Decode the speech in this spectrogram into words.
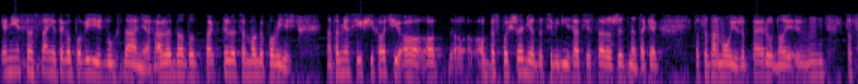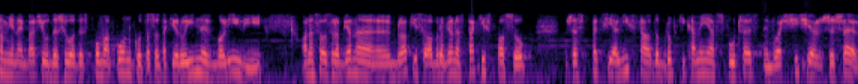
Ja nie jestem w stanie tego powiedzieć w dwóch zdaniach, ale no to tak tyle, co mogę powiedzieć. Natomiast jeśli chodzi o, o, o bezpośrednio te cywilizacje starożytne, tak jak to, co pan mówił, że Peru, no mm, to, co mnie najbardziej uderzyło, to jest Pumapunku, to są takie ruiny w Boliwii. One są zrobione, bloki są obrobione w taki sposób, że specjalista od obróbki kamienia współczesny, właściciel czy szef,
